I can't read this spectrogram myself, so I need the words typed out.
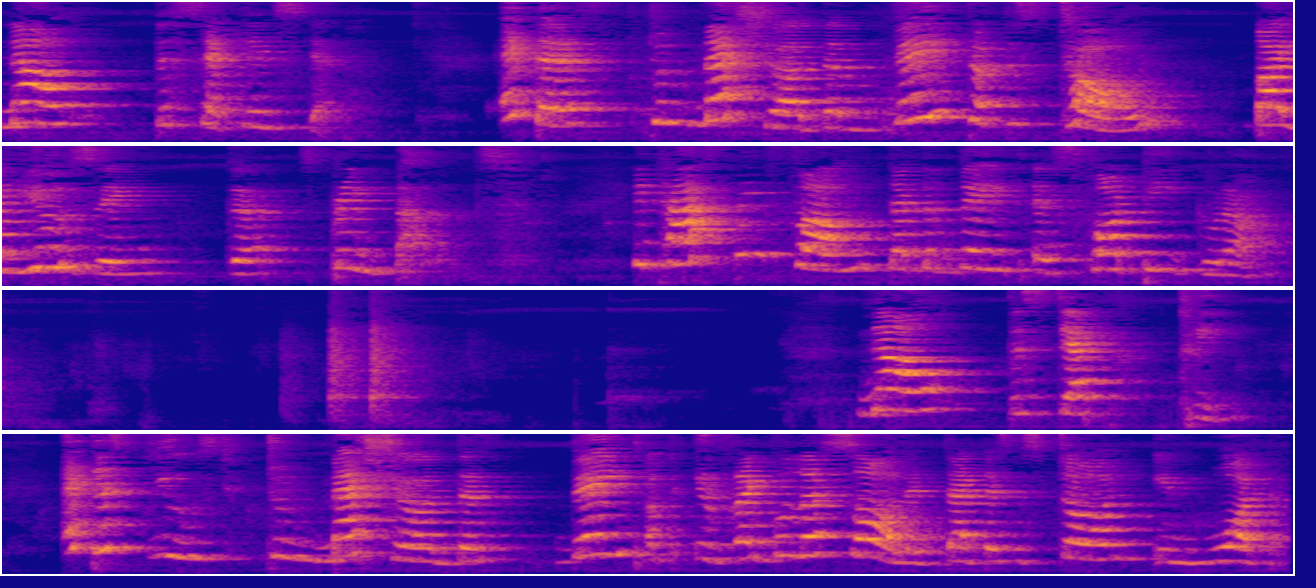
Now the second step. It is to measure the weight of the stone by using the spring balance. It has been found that the weight is 40 gram. Now the step 3. It is used to measure the weight of the irregular solid that is stone in water.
